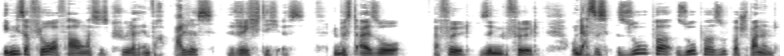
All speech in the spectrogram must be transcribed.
In dieser Flow-Erfahrung hast du das Gefühl, dass einfach alles richtig ist. Du bist also erfüllt, Sinn gefüllt. Und das ist super, super, super spannend.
